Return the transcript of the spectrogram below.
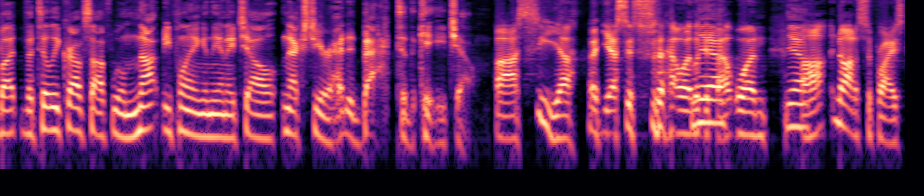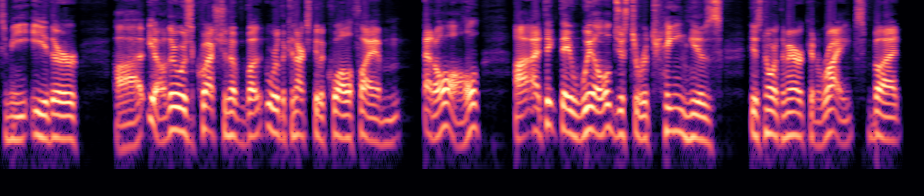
but Vitali Kravtsov will not be playing in the NHL next year, headed back to the KHL. Uh, see ya. Yes, it's how I look yeah. at that one. Yeah. Uh, not a surprise to me either. Uh, you know, there was a question of what, were the Canucks going to qualify him at all. Uh, I think they will just to retain his his North American rights, but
